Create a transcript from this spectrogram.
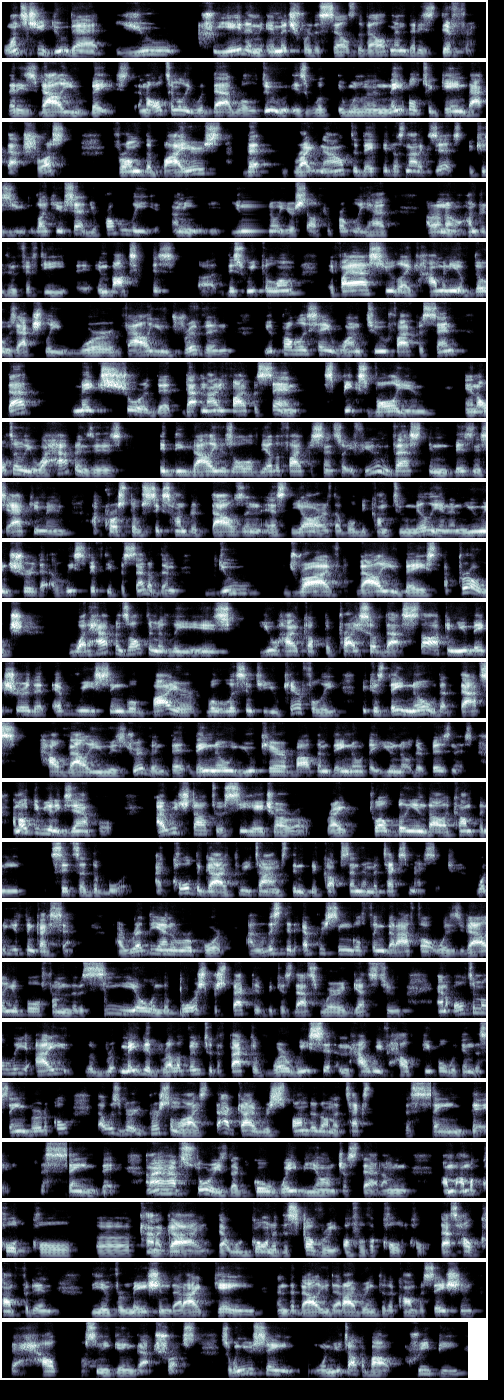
once you do that, you create an image for the sales development that is different that is value based and ultimately what that will do is will it will enable to gain back that trust from the buyers that right now today does not exist. Because you like you said you probably i mean you know yourself you probably had i don't know 150 inboxes uh, this week alone. If i asked you like how many of those actually were value driven you'd probably say 1 2 5% that makes sure that that 95% speaks volume. And ultimately what happens is it devalues all of the other 5%. So if you invest in business acumen across those 600,000 SDRs that will become 2 million and you ensure that at least 50% of them do drive value-based approach, what happens ultimately is you hike up the price of that stock and you make sure that every single buyer will listen to you carefully because they know that that's how value is driven. That they know you care about them. They know that you know their business. And i'll give you an example I reached out to a CHRO, right? $12 billion company sits at the board. I called the guy three times, didn't pick up, send him a text message. What do you think I sent? I read the annual report. I listed every single thing that I thought was valuable from the CEO and the board's perspective, because that's where it gets to. And ultimately, I made it relevant to the fact of where we sit and how we've helped people within the same vertical. That was very personalized. That guy responded on a text the same day the same day. And I have stories that go way beyond just that. I mean, I'm, I'm a cold call uh, kind of guy that will go on a discovery off of a cold call. That's how confident the information that I gain and the value that I bring to the conversation that helps me gain that trust. So when you say, when you talk about creepy,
